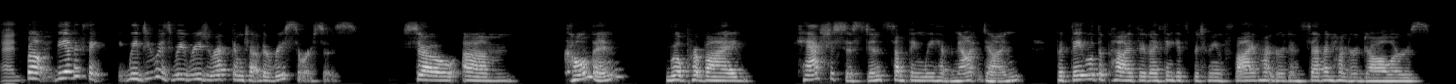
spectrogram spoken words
And well, the other thing we do is we redirect them to other resources. So um, Komen will provide cash assistance, something we have not done, but they will deposit, I think it's between 500 and $700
